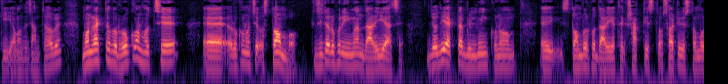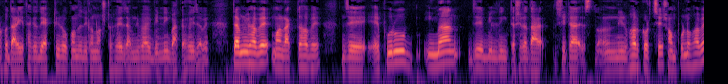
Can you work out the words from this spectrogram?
কি আমাদের জানতে হবে। মনে রাখতে হবে রোকন হচ্ছে রোকন হচ্ছে স্তম্ভ, যেটার উপরে ইমান দাঁড়িয়ে আছে। যদি একটা বিল্ডিং কোনো, এই স্তম্ভের উপর দাঁড়িয়ে থাকে ষাটটি ছয়টির স্তম্ভের উপর দাঁড়িয়ে থাকে, যদি একটি রোকন যদি নষ্ট হয়ে যায়, এমনিভাবে বিল্ডিং বাঁকা হয়ে যাবে, তেমনিভাবে মনে রাখতে হবে যে পুরো ইমান যে বিল্ডিংটা সেটা সেটা নির্ভর করছে সম্পূর্ণভাবে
